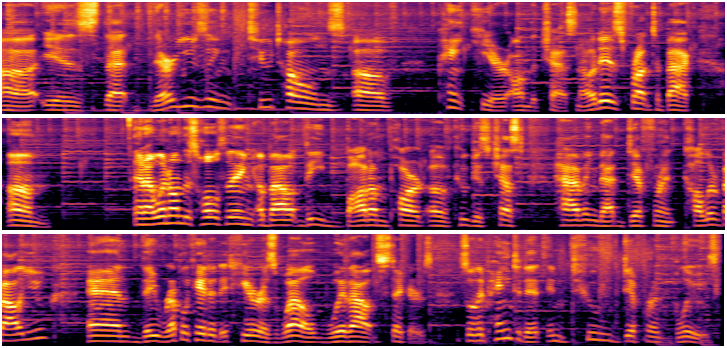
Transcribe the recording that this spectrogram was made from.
uh, is that they're using two tones of paint here on the chest. Now it is front to back, um, and I went on this whole thing about the bottom part of Kuuga's chest having that different color value, and they replicated it here as well without stickers. So they painted it in two different blues.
